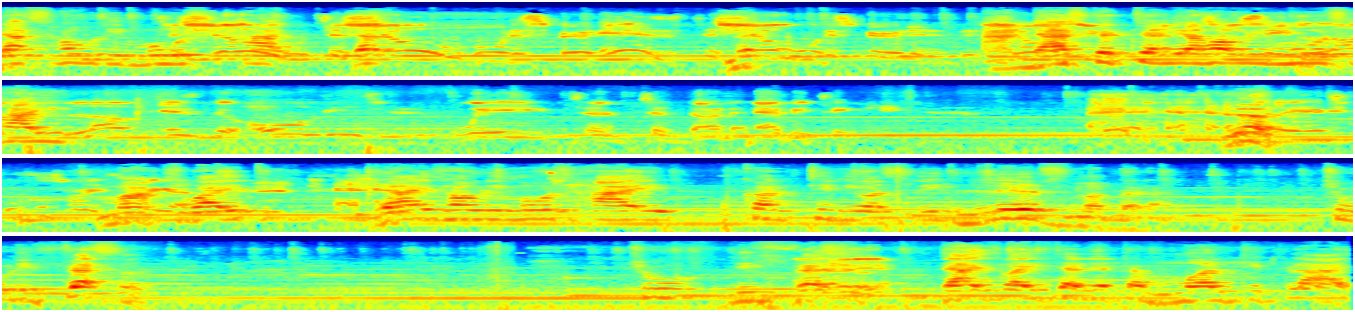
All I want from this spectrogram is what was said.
That's how the To most show high. to that- show who the spirit is. To show who the spirit is. And that's to tell you how Most love, High- Love is the only way to, to done everything. Look, telling you, this is where it's Max. White, that is how the Most High continuously lives, my brother. Through the vessel. Through the vessel. That is why he tell you to multiply.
